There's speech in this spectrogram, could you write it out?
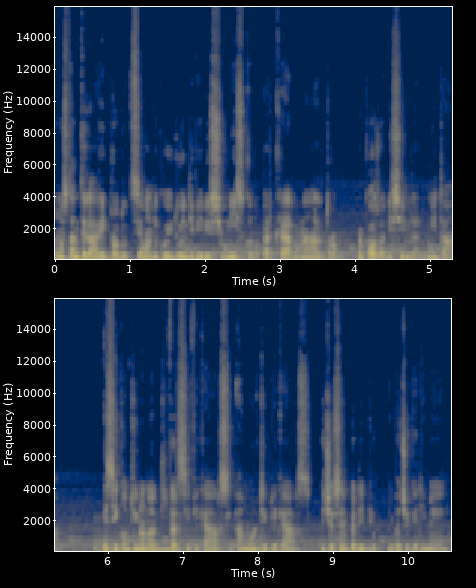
Nonostante la riproduzione in cui due individui si uniscono per creare un altro, qualcosa di simile all'unità, essi continuano a diversificarsi, a moltiplicarsi e c'è sempre di più invece che di meno.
